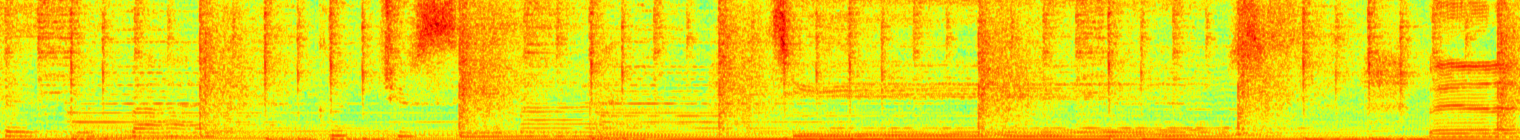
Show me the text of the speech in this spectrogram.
could you see my tears? When I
